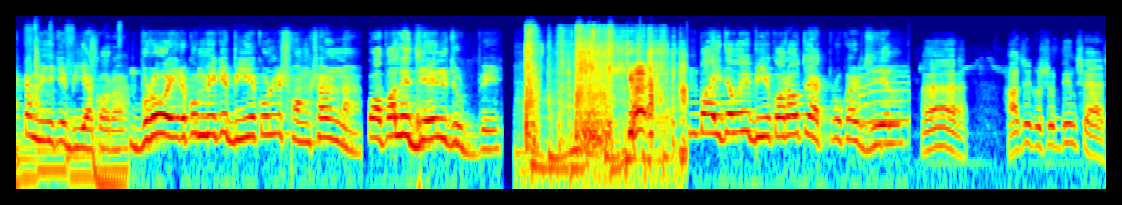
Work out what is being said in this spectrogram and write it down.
একটা মেয়েকে বিয়ে করা। ব্রো, এরকম মেয়েকে বিয়ে করলে সংসার না, কপালে জেল জুটবে। বাই দা ওয়ে বিয়ে করাও তো এক প্রকার জেল। হ্যাঁ হাসি খুশির দিন শেষ।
